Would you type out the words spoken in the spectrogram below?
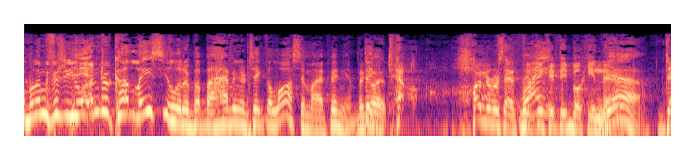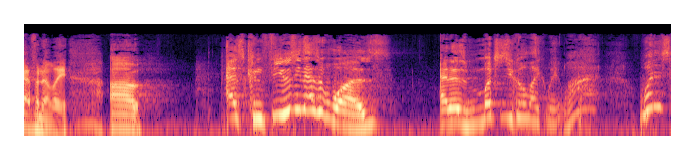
well, let me finish. You undercut Lacey a little bit by having her take the loss, in my opinion. But go ahead. Hundred percent, 50-50 booking there. Yeah. definitely. Uh, as confusing as it was, and as much as you go, like, wait, what? What is?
